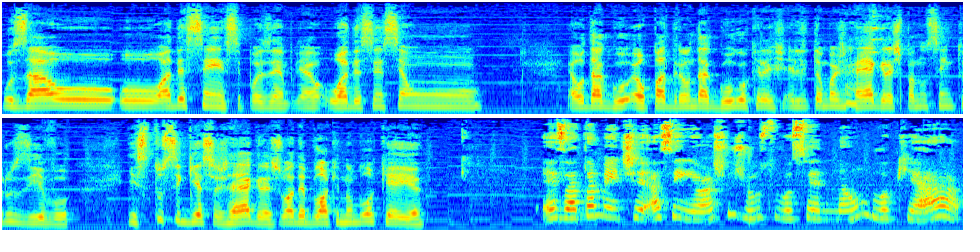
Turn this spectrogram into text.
usar o, o AdSense, por exemplo. É, O AdSense é um é o, da, é o padrão da Google que ele, ele tem umas regras pra não ser intrusivo. E se tu seguir essas regras, o AdBlock não bloqueia. Exatamente. Assim, eu acho justo você não bloquear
